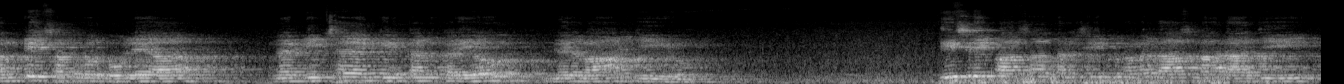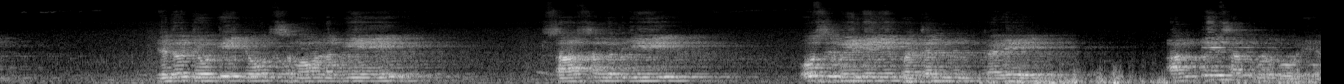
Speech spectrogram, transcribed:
ਅੰਤੇ ਸਤਿਗੁਰ ਬੋਲਿਆ, ਮੈਂ ਪਿਛੈ ਕੀਰਤਨ ਕਰਿਓ, ਨਿਰਵਾਣ ਜੀਓ। ਤੀਸਰੇ ਪਾਤਸ਼ਾਹ ਧੰਨ ਸ੍ਰੀ ਗੁਰੂ ਅਮਰਦਾਸ ਮਹਾਰਾਜ ਜੀ, ਜਦੋਂ ਜੋਤੀ ਜੋਤ ਸਮਾਉਣ ਲੱਗੇ ਸਾਧ ਸੰਗਤ ਜੀ, ਉਸ ਵੇਲੇ ਬਚਨ ਕਹੇ ਅੰਤੇ ਸਤਿਗੁਰ ਬੋਲਿਆ।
